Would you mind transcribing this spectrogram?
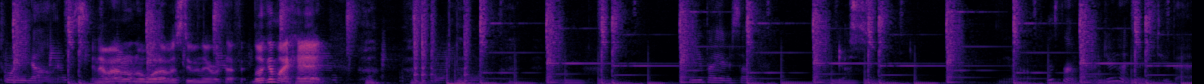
twenty dollars. and now I don't know what I was doing there with that. Look at my head. Are you by yourself? Yes. Yeah. That's not bad. You're not doing too bad.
